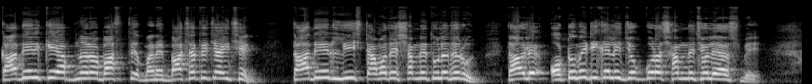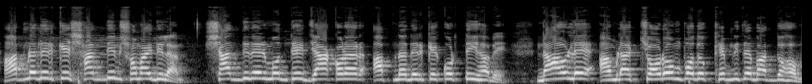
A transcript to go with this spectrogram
কাদেরকে আপনারা বাঁচতে মানে বাঁচাতে চাইছেন? তাদের লিস্ট আমাদের সামনে তুলে ধরুন। তাহলে অটোমেটিক্যালি যোগ্যরা সামনে চলে আসবে। আপনাদেরকে সাত দিন সময় দিলাম। সাত দিনের মধ্যে যা করার আপনাদেরকে করতেই হবে। না হলে আমরা চরম পদক্ষেপ নিতে বাধ্য হব।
